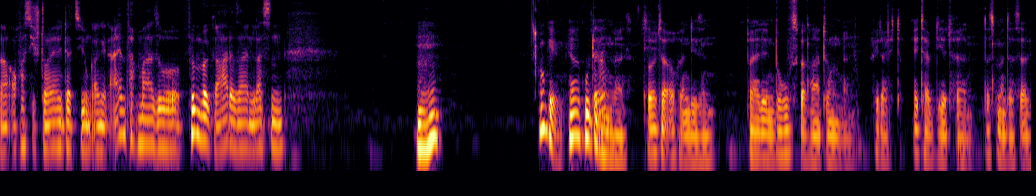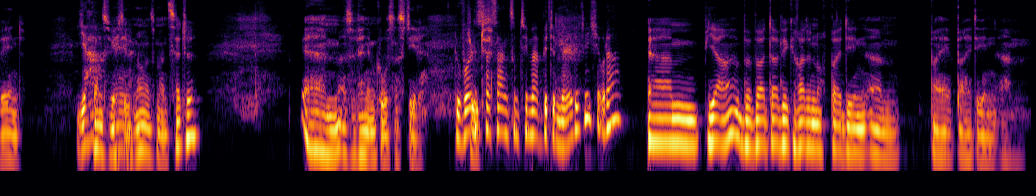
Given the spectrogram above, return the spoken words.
ja, auch was die Steuerhinterziehung angeht, einfach mal so fünfe gerade sein lassen. Mhm. Okay, ja, guter ja. Hinweis. Sollte auch in diesen, bei den Berufsberatungen dann vielleicht etabliert werden, dass man das erwähnt. Ja. Ganz wichtig, ja, machen wir uns mal einen Zettel. Ähm, also wenn im großen Stil. Du wolltest Gut. was sagen zum Thema Bitte melde dich, oder? Ähm, ja, aber da wir gerade noch bei den, ähm, bei, bei den ähm,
